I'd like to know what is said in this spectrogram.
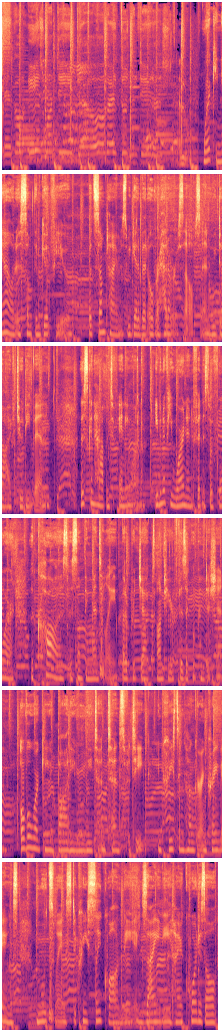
El egoísmo a ti te ahoga y tus mentiras. Working out is something good for you, but sometimes we get a bit over ahead of ourselves and we dive too deep in. This can happen to anyone. Even if you weren't into fitness before, the cause is something mentally, but it projects onto your physical condition. Overworking your body will lead to intense fatigue, increasing hunger and cravings, mood swings, decreased sleep quality, anxiety, higher cortisol,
